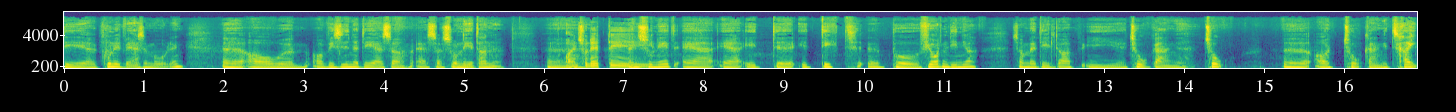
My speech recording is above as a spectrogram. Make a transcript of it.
Det er kun et versemål, ikke? Øh, og, øh, og ved siden af det er så, er så sonetterne. Øh, Og en sonet, det... en sonet er, er et, øh, et digt øh, på 14 linjer, som er delt op i øh, to gange to øh, og to gange tre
